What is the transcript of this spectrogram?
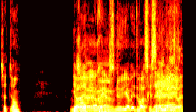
Så att, ja. Jag, jag, jag skäms nu, jag vet inte vad jag ska säga. Nej. Jag,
